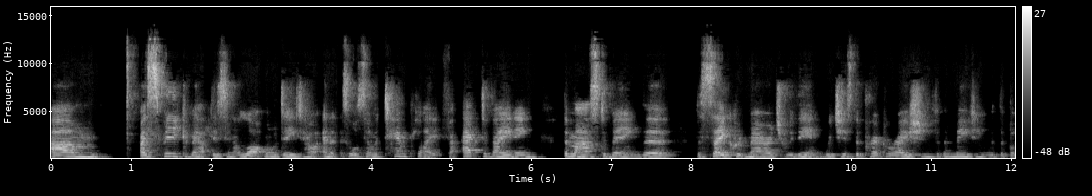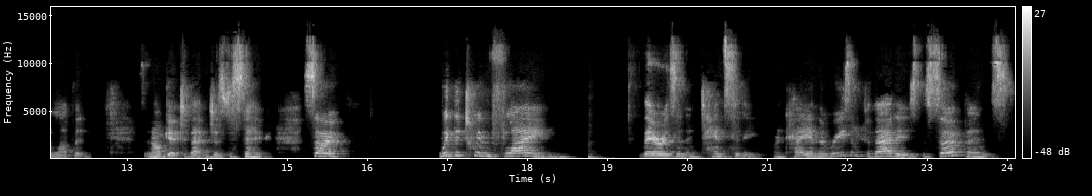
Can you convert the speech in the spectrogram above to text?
Um, I speak about this in a lot more detail, and it's also a template for activating the master being, the, the sacred marriage within, which is the preparation for the meeting with the beloved. And I'll get to that in just a sec. So, with the twin flame, there is an intensity, okay? And the reason for that is the serpents,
